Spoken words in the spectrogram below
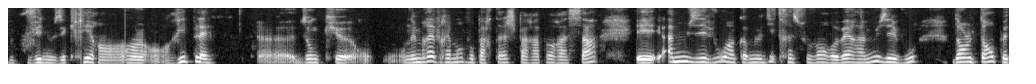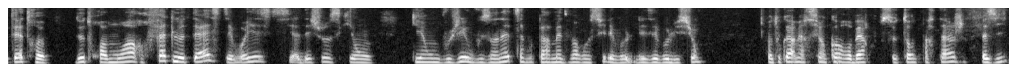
Vous pouvez nous écrire en, en, replay. donc, on, aimerait vraiment vos partages par rapport à ça. Et amusez-vous, hein, comme le dit très souvent Robert, amusez-vous dans le temps, peut-être deux, trois mois, faites le test et voyez s'il y a des choses qui ont, qui ont bougé, où vous en êtes. Ça vous permet de voir aussi les, évolutions. En tout cas, merci encore Robert pour ce temps de partage. Vas-y.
